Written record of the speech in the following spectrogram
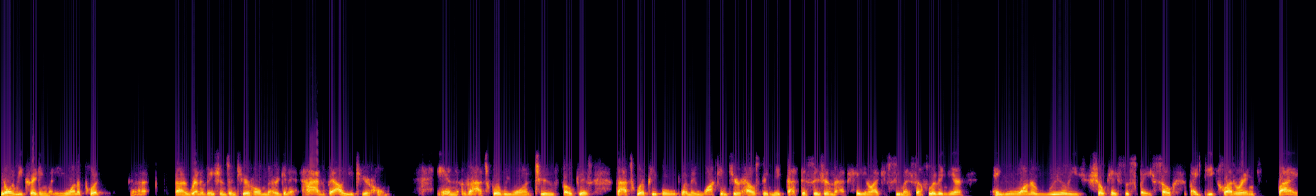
you don't want to be trading money. You want to put uh, uh, renovations into your home that are going to add value to your home. And that's where we want to focus. That's where people, when they walk into your house, they make that decision that, hey, you know, I can see myself living here. And you want to really showcase the space. So by decluttering, by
